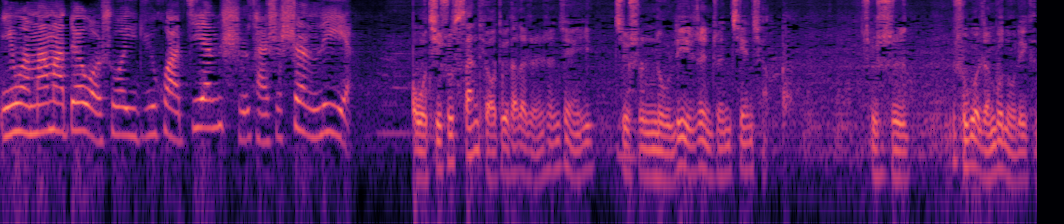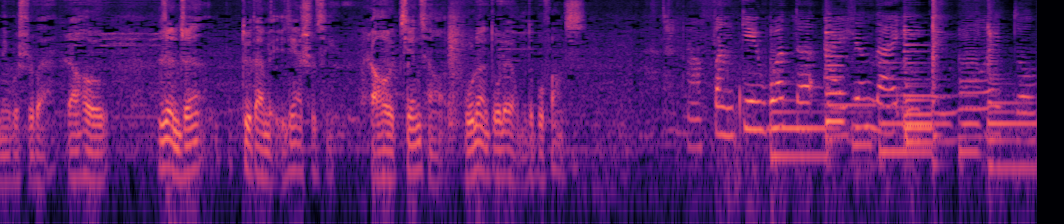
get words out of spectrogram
因为妈妈对我说一句话：“坚持才是胜利。”我提出三条对他的人生建议，就是努力、认真、坚强。就是如果人不努力，肯定会失败。然后认真对待每一件事情，然后坚强，无论多累，我们都不放弃。那放给我的爱人来一杯莫走，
